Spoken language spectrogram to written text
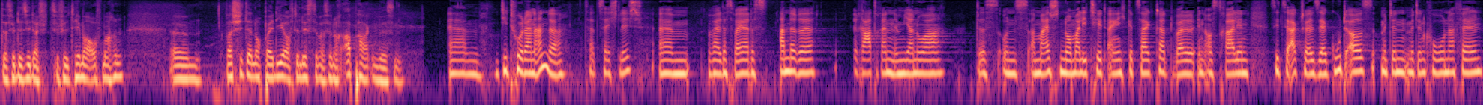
das wird jetzt wieder zu viel Thema aufmachen. Ähm, was steht denn noch bei dir auf der Liste, was wir noch abhaken müssen? Ähm, die Tour Down Under tatsächlich, ähm, weil das war ja das andere Radrennen im Januar, das uns am meisten Normalität eigentlich gezeigt hat, weil in Australien sieht es ja aktuell sehr gut aus mit den, mit den Corona-Fällen.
